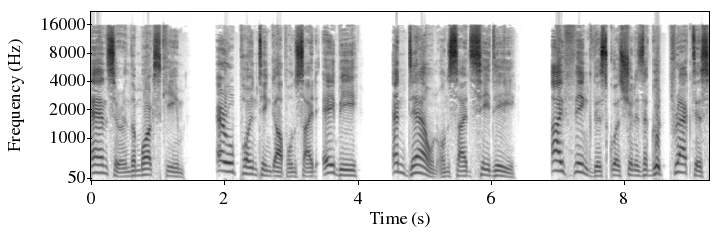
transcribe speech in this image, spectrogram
answer in the mark scheme. Arrow pointing up on side AB and down on side CD. I think this question is a good practice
